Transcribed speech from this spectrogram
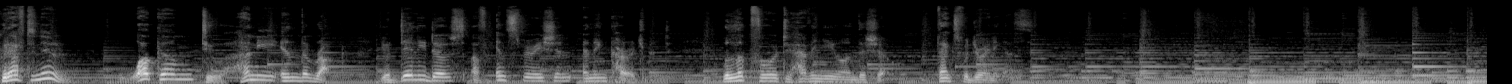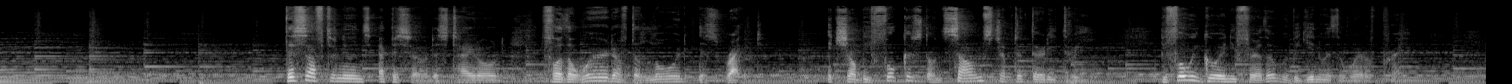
Good afternoon. Welcome to Honey in the Rock, your daily dose of inspiration and encouragement. We look forward to having you on the show. Thanks for joining us. This afternoon's episode is titled, For the Word of the Lord is Right. It shall be focused on Psalms chapter 33. Before we go any further, we begin with a word of prayer.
